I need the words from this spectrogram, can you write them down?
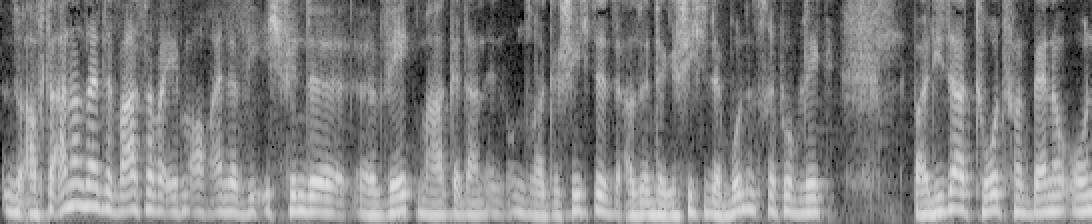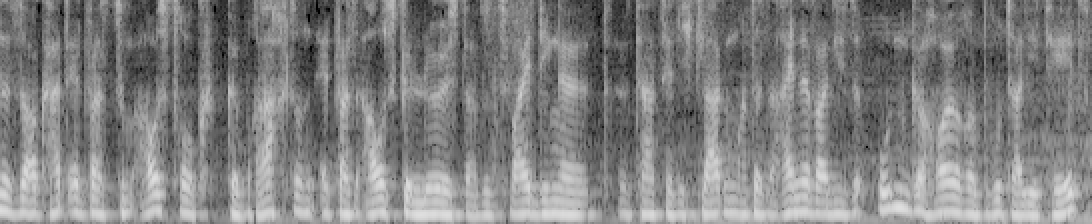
so auf der anderen Seite war es aber eben auch eine, wie ich finde, äh, Wegmarke dann in unserer Geschichte, also in der Geschichte der Bundesrepublik, weil dieser Tod von Benno ohne Sorg hat etwas zum Ausdruck gebracht und etwas ausgelöst. Also zwei Dinge tatsächlich klar gemacht. Das eine war diese ungeheure Brutalität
